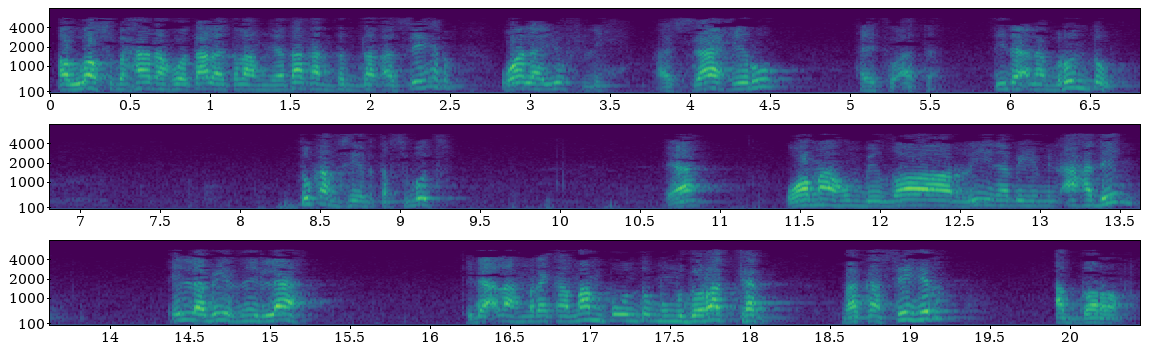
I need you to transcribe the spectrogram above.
Allah Subhanahu wa taala telah menyatakan tentang as-sihir, wala yuflih as-sahiru haitsu ata. Tidaklah beruntung tukang sihir tersebut. Ya. Wa ma hum bidarrin bihi min ahadin illa biiznillah. Tidaklah mereka mampu untuk memudaratkan. Maka sihir ad-darar.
